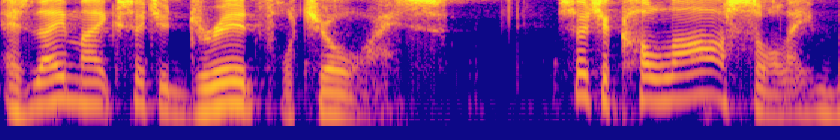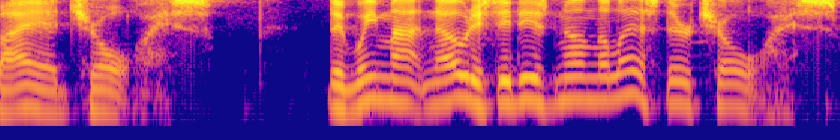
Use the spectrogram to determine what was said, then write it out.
As they make such a dreadful choice, such a colossally bad choice, then we might notice it is nonetheless their choice.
